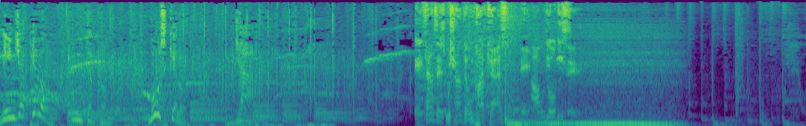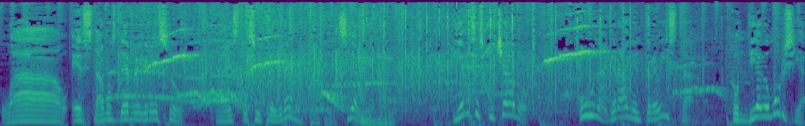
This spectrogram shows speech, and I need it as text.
ninjapillow.com. Búsquelo ya. Estás escuchando un podcast de Audio Wow, estamos de regreso a este su programa Potencial Millonario. Y hemos escuchado una gran entrevista con Diego Murcia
